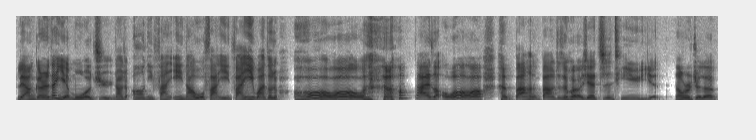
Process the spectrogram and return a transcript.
两个人在演默剧，然后就哦你翻译，然后我翻译，翻译完之后就哦，然后他还说哦，很棒很棒，就是会有一些肢体语言，那我就觉得。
